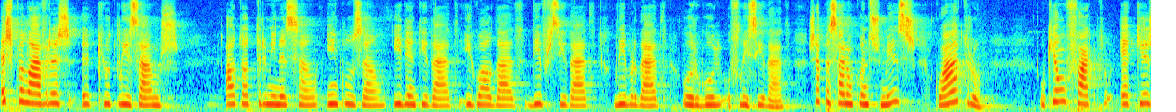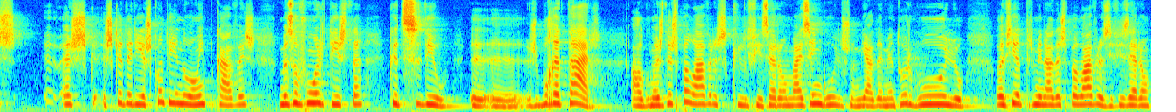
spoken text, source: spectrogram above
As palavras eh, que utilizamos, autodeterminação, inclusão, identidade, igualdade, diversidade, liberdade, orgulho, felicidade. Já passaram quantos meses? Quatro. O que é um facto é que as, as escadarias continuam impecáveis, mas houve um artista que decidiu uh, uh, esborratar algumas das palavras que lhe fizeram mais engulhos, nomeadamente orgulho. Havia determinadas palavras e fizeram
